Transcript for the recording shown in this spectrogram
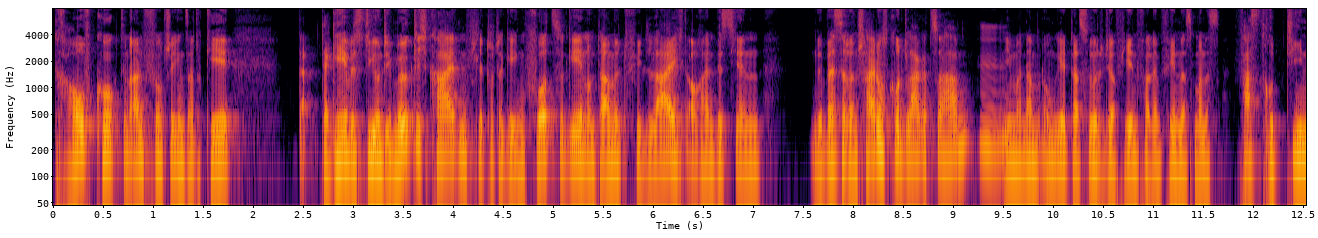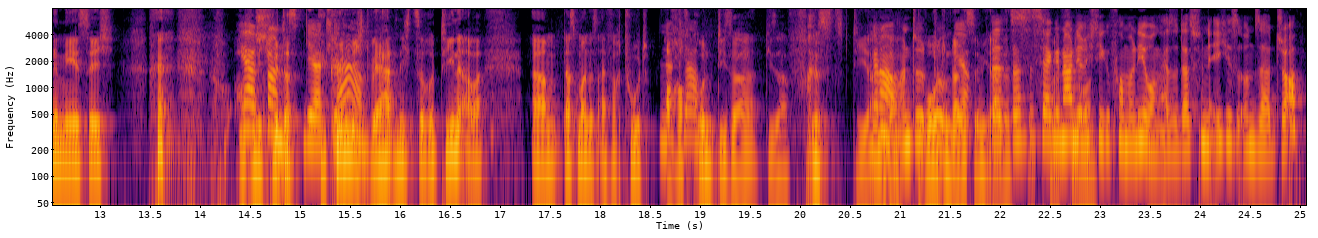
drauf guckt, in Anführungsstrichen, und sagt, okay, da, da gäbe es die und die Möglichkeiten, vielleicht auch dagegen vorzugehen und damit vielleicht auch ein bisschen eine bessere Entscheidungsgrundlage zu haben, Mhm. wie man damit umgeht. Das würde ich auf jeden Fall empfehlen, dass man das fast routinemäßig, hoffentlich schon. wird das Ja, gekündigt klar. werden, nicht zur Routine, aber ähm, dass man es einfach tut. Na auch klar. aufgrund dieser, dieser Frist, die einem Genau, da und du, droht du, und dann ja, ist irgendwie das, alles. das ist ja genau die richtige Formulierung. Also das finde ich ist unser Job,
